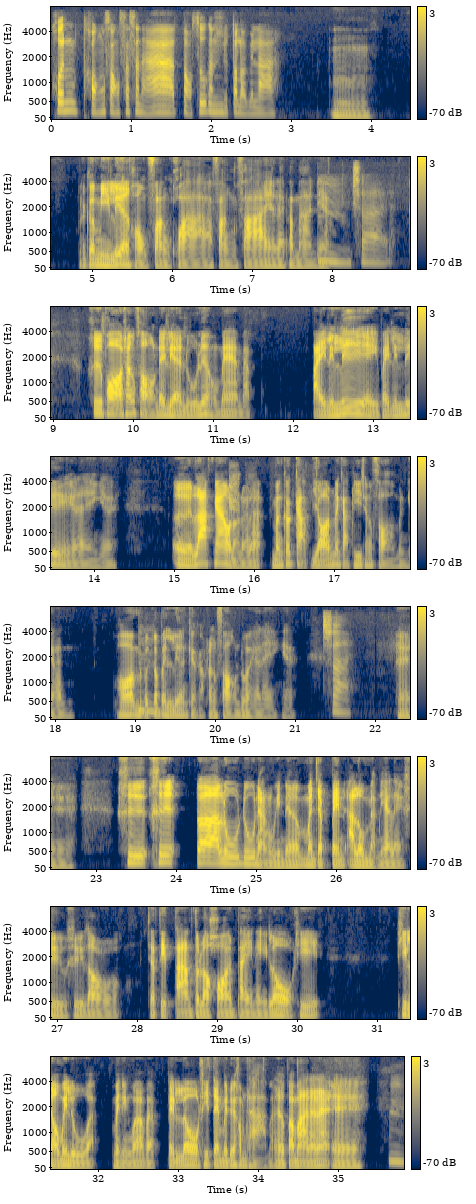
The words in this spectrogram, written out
คนของสองศาสนาต่อสู้กันอยู่ตลอดเวลา อืม แล้วก็มีเรื่องของฝั่งขวาฝั่งซ้ายอะไรประมาณอืเนี้ยมใช่ คือพอทั้งสองได้เรียนรู้เรื่องของแม่แบบ ไปเรื่อยๆไปเรื่อยๆอะไรอย่างเงี้ย เออลากเหง้าเหล่านั้นนะมันก็กลับย้อนมากลับที่ทั้งสองเหมือนกัน เพราะว่ามันก็เป็นเรื่องเกี่ยวกับทั้งสองด้วยอะไรอย่างเงี้ย ใช่ เออ คือคือเวลาเราดูหนังวินเนอร์มันจะเป็นอารมณ์แบบเนี้ยเลยคือ คือเรา จะติดตามตัวละครไปในโลกที่ที่เราไม่รู้อะหมายถึงว่าแบบเป็นโลกที่เต็มไปด้วยคำถามอะเออประมาณนั้นอะเอออืม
